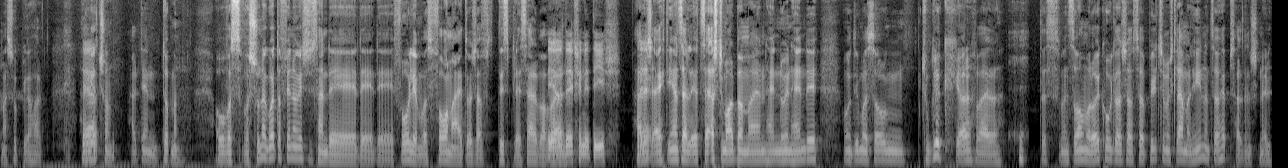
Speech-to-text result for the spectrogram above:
Masupio halt. Halt Ja. geht schon. Halt den tut man. Aber was, was schon eine gute Erfindung ist, sind die, die, die Folien, was vorne tust aufs Display selber. Ja, definitiv. halt ja. ist echt, ich habe jetzt das erste Mal bei meinem neuen Handy und muss sagen, zum Glück, ja, weil das, wenn du einmal angeguckt hast, auf so ein Bildschirm ist gleich mal hin und so hebst halt dann schnell.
